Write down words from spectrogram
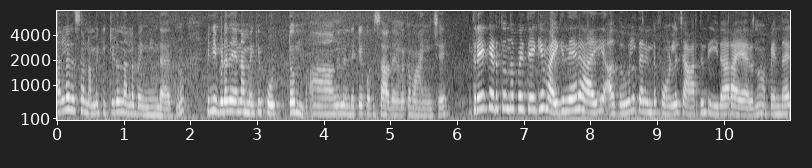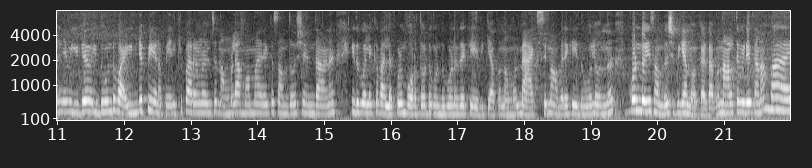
നല്ല രസമുണ്ട്. അമ്മയ്ക്ക് ഇട്ടിട്ട് നല്ല ഭംഗിയുണ്ടായിരുന്നു. പിന്നെ ഇവിടെ ഞാൻ അമ്മയ്ക്ക് പൊട്ടും അങ്ങനെ എന്തൊക്കെയോ കുറച്ച് സാധനങ്ങളൊക്കെ വാങ്ങിച്ചേ. ഇത്രയൊക്കെ എടുത്തു വന്നപ്പോഴത്തേക്കും വൈകുന്നേരമായി. അതുപോലെ തന്നെ എന്റെ ഫോണിൽ ചാർജും തീരാറായിരുന്നു. അപ്പോൾ എന്തായാലും ഞാൻ വീഡിയോ ഇതുകൊണ്ട് വൈൻഡപ്പ് ചെയ്യണം. അപ്പോൾ എനിക്ക് പറയണമെന്ന് വെച്ചാൽ നമ്മളെ അമ്മമാരെയൊക്കെ സന്തോഷം എന്താണ്? ഇതുപോലെയൊക്കെ വല്ലപ്പോഴും പുറത്തോട്ട് കൊണ്ടുപോകുന്നതൊക്കെ ആയിരിക്കും. അപ്പോൾ നമ്മൾ മാക്സിമം അവരൊക്കെ ഇതുപോലെ ഒന്ന് കൊണ്ടുപോയി സന്തോഷിപ്പിക്കാൻ നോക്കാം കേട്ടോ. അപ്പോൾ നാളത്തെ വീഡിയോ കാണാം. ബൈ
